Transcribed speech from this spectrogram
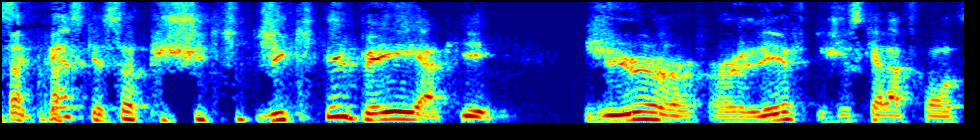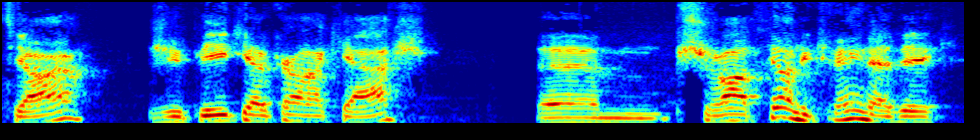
C'est presque ça. Puis j'ai quitté le pays à pied. J'ai eu un, lift jusqu'à la frontière. J'ai payé quelqu'un en cash. Euh, puis je suis rentré en Ukraine avec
